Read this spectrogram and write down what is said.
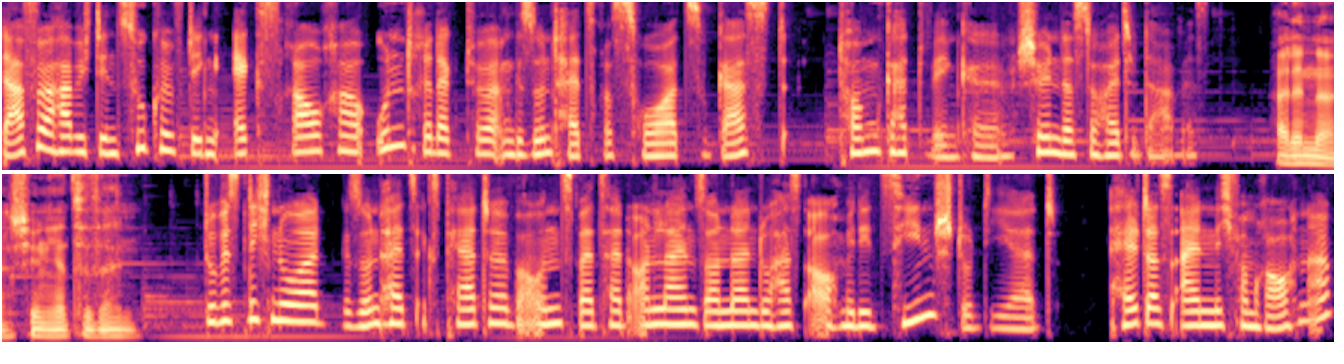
Dafür habe ich den zukünftigen Ex-Raucher und Redakteur im Gesundheitsressort zu Gast, Tom Gattwinkel. Schön, dass du heute da bist. Hi Linda, schön hier zu sein. Du bist nicht nur Gesundheitsexperte bei uns bei Zeit Online, sondern du hast auch Medizin studiert. Hält das einen nicht vom Rauchen ab?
